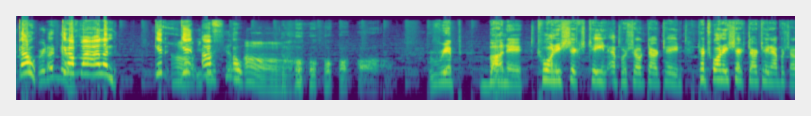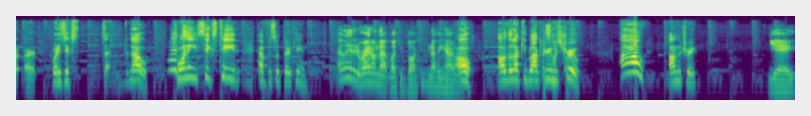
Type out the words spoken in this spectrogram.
Go! Uh, Get go? off my island! Get Oh, get off! Oh. Oh. Rip Bunny 2016 episode 13 to 2016 episode or 26 no What? 2016 episode 13. I landed right on that lucky block and nothing happened. Oh, oh the lucky block That's dream is true. Oh, on the tree. Yay.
